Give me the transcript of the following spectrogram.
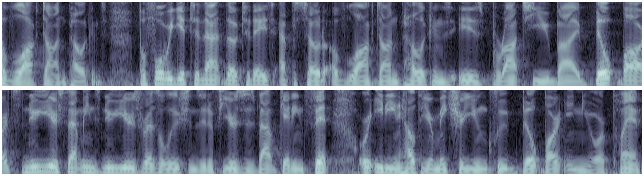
of Locked On Pelicans. Before we get to that, though, today's episode of Locked On Pelicans is brought to you by Built Bar. It's the new year, so that means New Year's resolutions. And if yours is about getting fit or eating healthier, make sure you include Built Bar in your plan.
